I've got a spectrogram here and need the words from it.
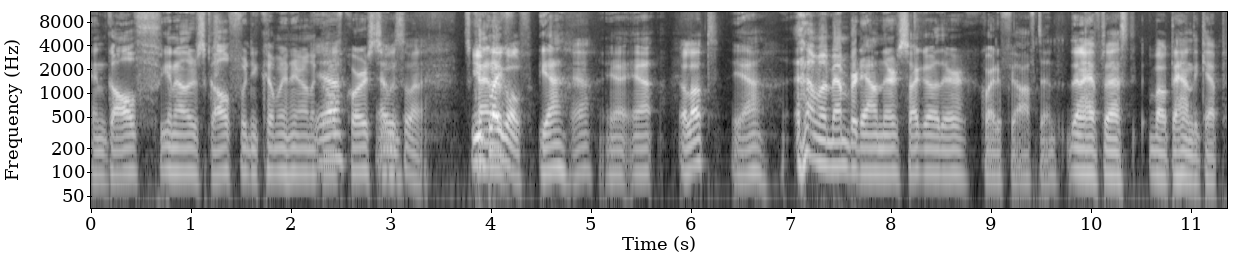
and golf. You know, there's golf when you come in here on the golf course. Yeah, we saw it. You play of- golf Yeah, Yeah. yeah, yeah, a lot. yeah. I'm a member down there, so I go there quite a few often. Then I have to ask about the handicap.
